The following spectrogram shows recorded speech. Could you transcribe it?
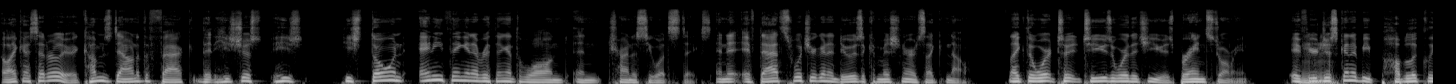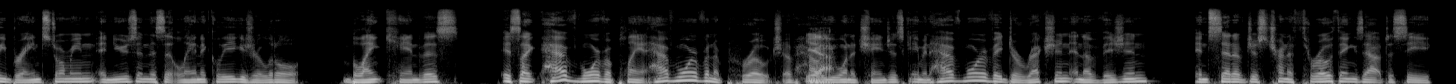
like I said earlier, it comes down to the fact that he's just, he's, he's throwing anything and everything at the wall and, and trying to see what sticks. And if that's what you're going to do as a commissioner, it's like, no. Like the word, to, to use a word that you use, brainstorming. If you're Mhm. just going to be publicly brainstorming and using this Atlantic League as your little blank canvas, it's like have more of a plan, have more of an approach of how Yeah. you want to change this game, and have more of a direction and a vision instead of just trying to throw things out to see,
